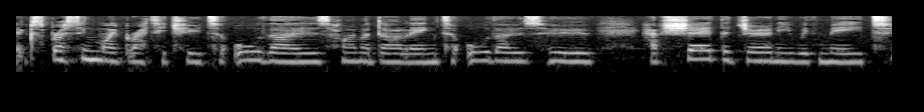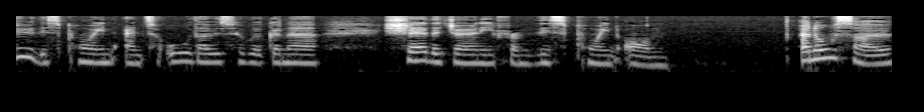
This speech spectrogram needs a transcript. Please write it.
expressing my gratitude to all those hi my darling to all those who have shared the journey with me to this point and to all those who are gonna share the journey from this point on and also,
